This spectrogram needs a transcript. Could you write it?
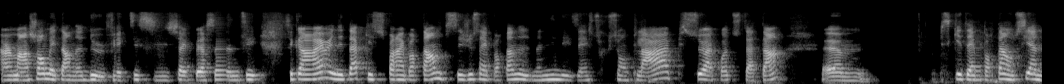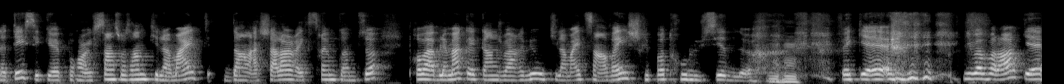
un manchon, mais t'en as deux. Fait que, si chaque personne, c'est quand même une étape qui est super importante. Puis c'est juste important de donner des instructions claires, puis ce à quoi tu t'attends. Euh, ce qui est important aussi à noter, c'est que pour un 160 km, dans la chaleur extrême comme ça, probablement que quand je vais arriver au kilomètre 120, je ne serai pas trop lucide. Là. Mm-hmm. fait que il va falloir que.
